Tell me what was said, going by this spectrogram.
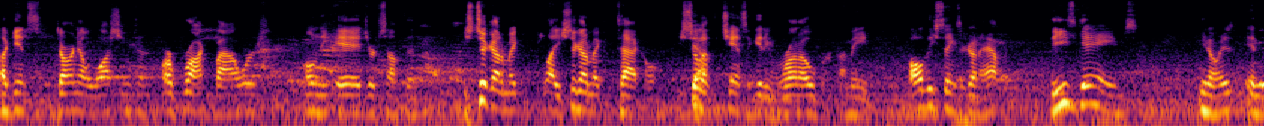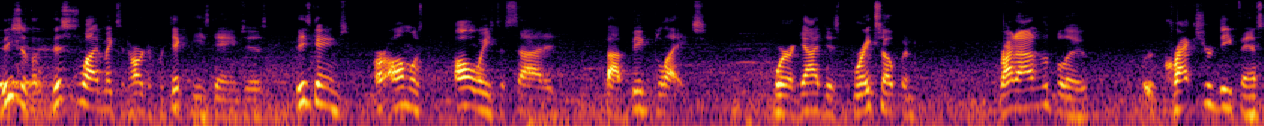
against Darnell Washington or Brock Bowers on the edge or something. You still got to make the play. You still got to make the tackle you still yeah. have the chance of getting run over. I mean, all these things are going to happen. These games, you know, and these are the, this is why it makes it hard to predict these games. Is these games are almost always decided by big plays, where a guy just breaks open right out of the blue, cracks your defense.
